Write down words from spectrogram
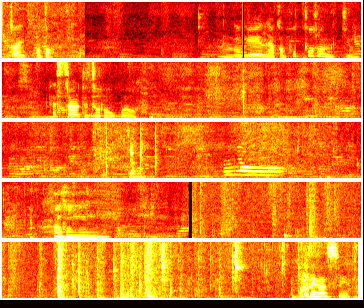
진짜 이쁘다. 약간 포토존 느낌. 햇살도 들어오고요. 짠. 안녕. 고생하셨습니다.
